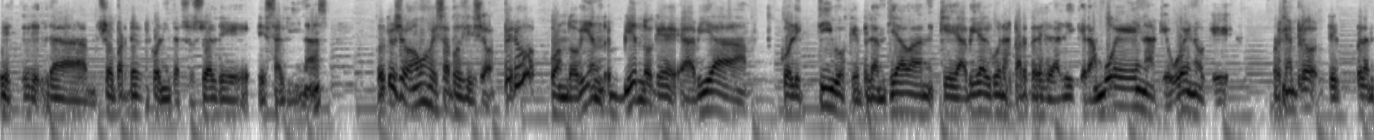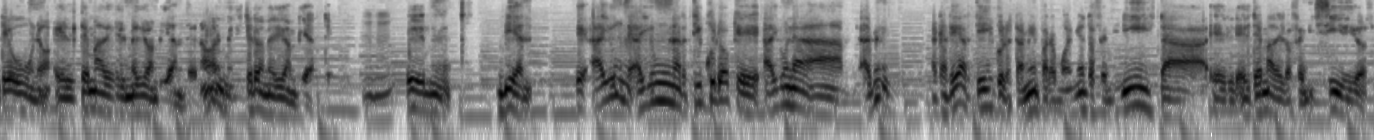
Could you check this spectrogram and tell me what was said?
este, la, yo pertenezco al intersocial de, Salinas, nosotros llevamos esa posición. Pero cuando viendo, viendo que había colectivos que planteaban que había algunas partes de la ley que eran buenas, que bueno, que, por ejemplo, te planteo uno, el tema del medio ambiente, ¿no? El Ministerio de Medio Ambiente. Em, bien, eh, hay, un, hay un artículo que, hay una, hay una cantidad de artículos también para el movimiento feminista, el, tema de los femicidios.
